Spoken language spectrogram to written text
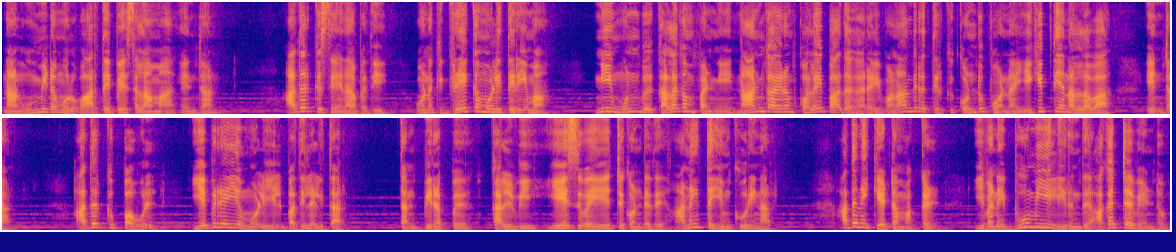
நான் உம்மிடம் ஒரு வார்த்தை பேசலாமா? என்றான். அதற்கு சேனாபதி உனக்கு கிரேக்க மொழி தெரியுமா? நீ முன்பு கலகம் பண்ணி நான்காயிரம் கொலை பாதகரை வனாந்திரத்திற்கு கொண்டு போன எகிப்தியன் அல்லவா? என்றான். அதற்கு பவுல் எபிரேய மொழியில் பதிலளித்தார். தன் பிறப்பு கல்வி இயேசுவை ஏற்றுக்கொண்டது அனைத்தையும் கூறினார். அதனை கேட்ட மக்கள் இவனை பூமியில் இருந்து அகற்ற வேண்டும்.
